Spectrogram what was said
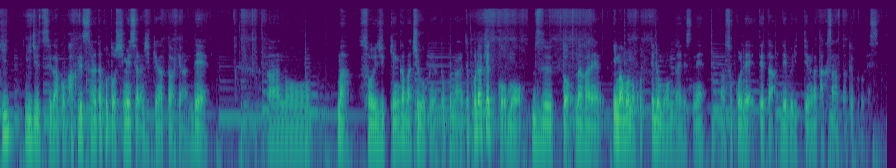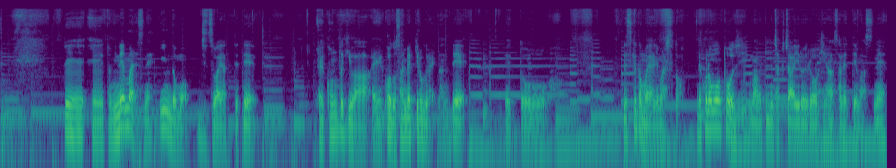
技術がこう確立されたことを示すような実験だったわけなんで、あのまあ、そういう実験がま中国によって行われて、これは結構もうずっと長年、今も残っている問題ですね。そこで出たデブリっていうのがたくさんあったということです。で、えー、と2年前ですね、インドも実はやってて、えこの時は、え高度300キロぐらいなんで、えっと、ですけどもやりましたと。で、これも当時、まあ、めちゃくちゃいろいろ批判されてますね。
